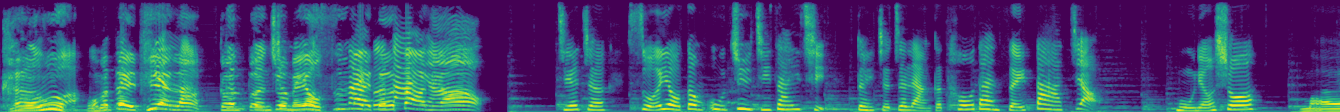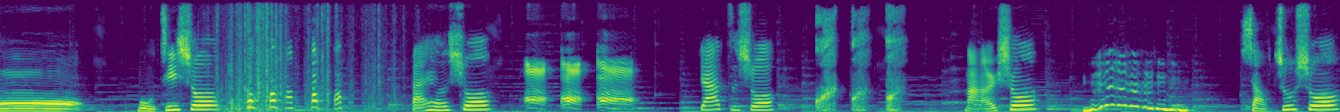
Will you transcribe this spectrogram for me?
可恶，我们被骗了，根本就没有斯奈德大鸟。接着，所有动物聚集在一起，对着这两个偷蛋贼大叫。母牛说：“哞。”母鸡说：“哈哈哈白鹅说：“啊啊啊！”鸭子说：“呱呱呱！”马儿说：“ 小猪说。”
